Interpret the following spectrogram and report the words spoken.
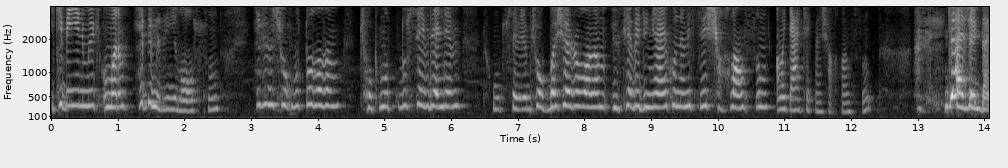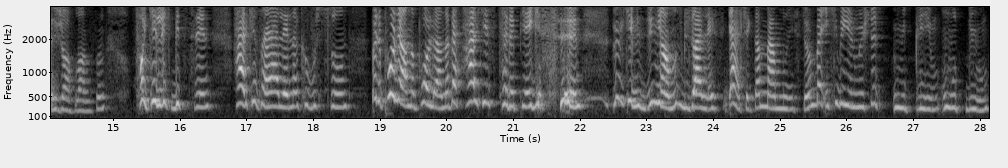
2023 umarım hepimizin yılı olsun. Hepimiz çok mutlu olalım. Çok mutlu sevilelim. Çok mutlu sevilelim. Çok başarılı olalım. Ülke ve dünya ekonomisi şahlansın. Ama gerçekten şahlansın. Gerçekten şahlansın. Fakirlik bitsin. Herkes hayallerine kavuşsun. Böyle polyanla polyanla ve herkes terapiye gitsin. Ülkemiz, dünyamız güzelleşsin. Gerçekten ben bunu istiyorum. Ben 2023'ten ümitliyim, umutluyum.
